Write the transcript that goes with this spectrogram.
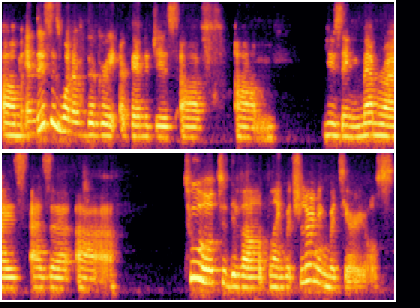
Um, and this is one of the great advantages of um, using Memrise as a uh, tool to develop language learning materials.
